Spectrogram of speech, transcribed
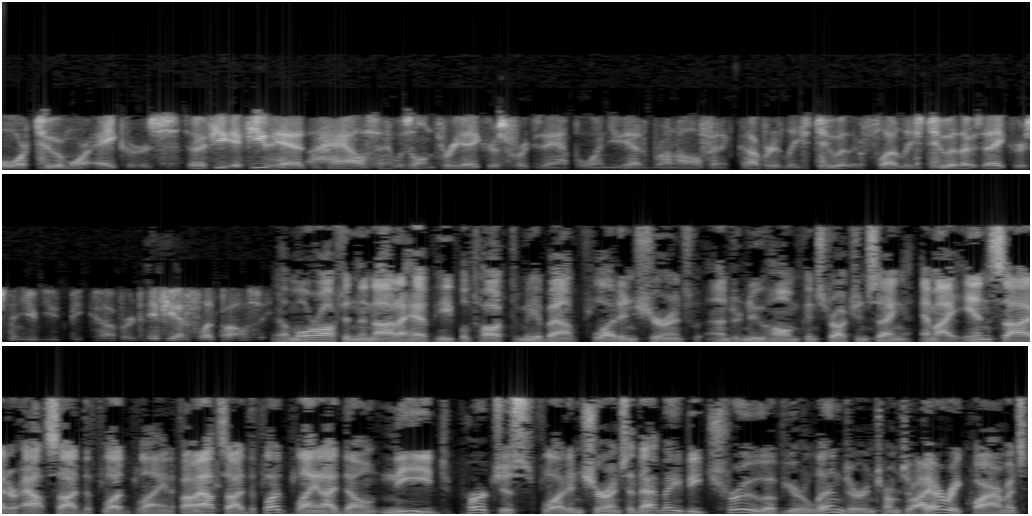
or two or more acres. So if you if you had a house and it was on three acres, for example, and you had runoff and it covered at least two of the flood at least two of those acres, then you, you'd be covered if you had a flood policy. Now, more often than not, I have people talk to me about flood insurance under new home construction, saying, "Am I inside or outside the floodplain? If I'm outside the floodplain, I don't need to purchase flood insurance." And that may be true of your lender in terms of Right. their requirements.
